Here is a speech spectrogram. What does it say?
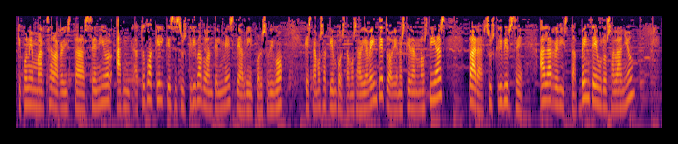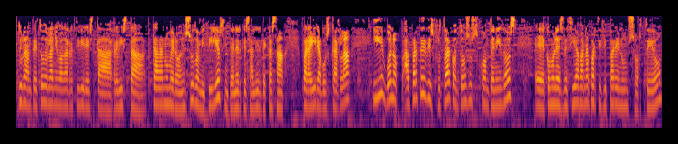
que pone en marcha la revista Senior a, todo aquel que se suscriba durante el mes de abril. Por eso digo que estamos a tiempo, estamos a día 20, todavía nos quedan unos días para suscribirse a la revista 20 euros al año. Durante todo el año van a recibir esta revista cada número en su domicilio sin tener que salir de casa para ir a buscarla. Y bueno, aparte de disfrutar con todos sus contenidos, eh, como les decía, van a participar en un sorteo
